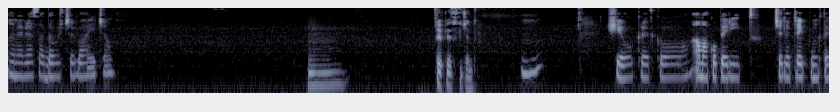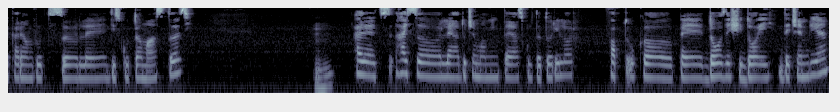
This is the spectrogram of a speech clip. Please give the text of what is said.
Ai mai vrea să adaugi ceva aici? Mm. Cred că e suficient. Mm-hmm. Și eu cred că am acoperit cele trei puncte care am vrut să le discutăm astăzi. Mm-hmm. Haideți, hai să le aducem aminte ascultătorilor faptul că pe 22 decembrie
